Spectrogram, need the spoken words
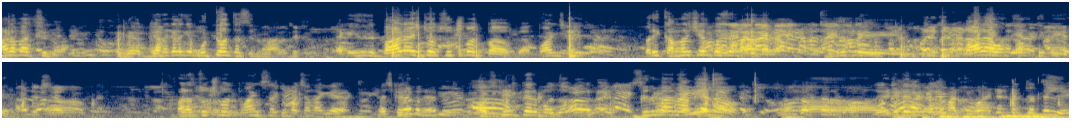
ಆಳವಾದ ಸಿನಿಮಾ. ಜನಗಳಿಗೆ ಮುಟ್ಟುವಂತ ಸಿನಿಮಾ. ಯಾಕೆ, ಇದ್ರಲ್ಲಿ ಬಹಳಷ್ಟು ಸೂಕ್ಷ್ಮ ಪಾಯಿಂಟ್ಸ್ಗಳಿದೆ. ಬರೀ ಮಾಡಿದ್ದಲ್ಲ. ಇದರಲ್ಲಿ ಬಹಳ ಒಂದು ಏನಂತೀವಿ, ಬಹಳ ಸೂಕ್ಷ್ಮ ಪಾಯಿಂಟ್ಸ್ನ ತುಂಬಾ ಚೆನ್ನಾಗಿ ಮೆಚ್ಕೊಂಡಿದ್ದಾರೆ. ಅವ್ರು ಸ್ಕ್ರೀನ್ ಇರ್ಬೋದು, ಸಿನಿಮಾ ನಾವೇನು ಎಂಟರ್ಟೈನ್ಮೆಂಟ್ ಮಾಡ್ತೀವೋ ಎಂಟರ್ಟೈನ್ಮೆಂಟ್ ಜೊತೆಲಿ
